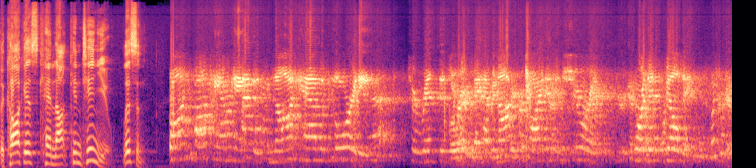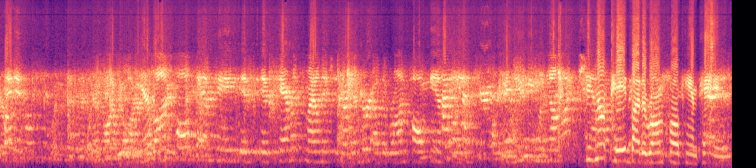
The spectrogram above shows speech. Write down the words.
the caucus cannot continue. Listen. Ron Paul campaign does not have authority to rent this room. They have not provided insurance for this building. And Ron Paul campaign is, is Tamara Smilanich is a member of the Ron Paul campaign. And you do not. She's not paid by the Ron Paul campaign.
